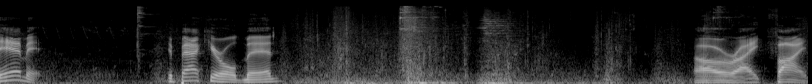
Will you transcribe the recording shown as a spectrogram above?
Damn it. Get back here, old man. All right, fine.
